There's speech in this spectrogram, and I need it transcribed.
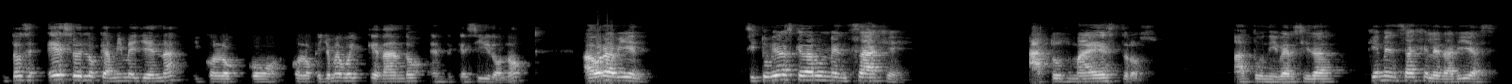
Entonces, eso es lo que a mí me llena y con lo, con, lo que yo me voy quedando enriquecido, ¿no? Ahora bien, si tuvieras que dar un mensaje a tus maestros, a tu universidad, ¿qué mensaje le darías?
